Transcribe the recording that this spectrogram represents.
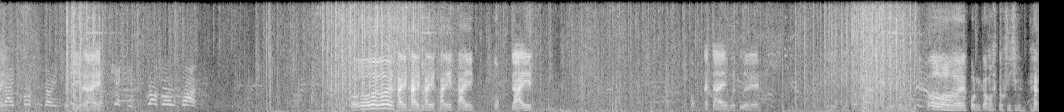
ย Allied forces are What do you engaging know? on objective Bravo 1. เอ้ยใครใครใครใครใครตกใจ ตกกระจายมืดเลยนี่มีคนมามีคนมาโอ้ยคนก็มาตรงนี้เหมือนกัน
